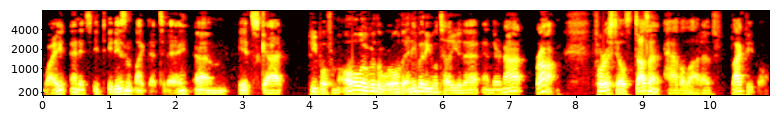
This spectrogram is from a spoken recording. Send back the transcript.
white, and it's it, it isn't like that today. Um, it's got people from all over the world. Anybody will tell you that, and they're not wrong. Forest Hills doesn't have a lot of black people.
